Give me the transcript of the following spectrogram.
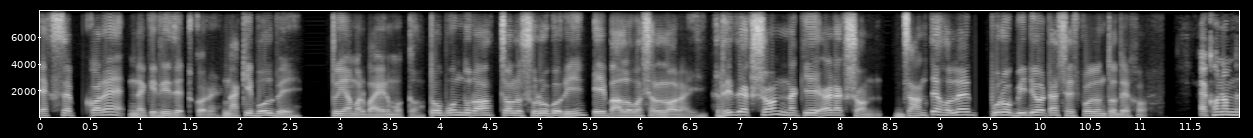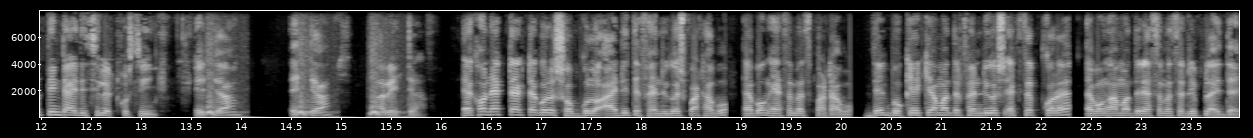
অ্যাকসেপ্ট করে নাকি রিজেক্ট করে। নাকি বলবে, তুই আমার ভাইয়ের মতো। তো বন্ধুরা, চলো শুরু করি এই ভালোবাসার লড়াই। রিজেকশন নাকি অ্যাডাকশন জানতে হলে পুরো ভিডিওটা শেষ পর্যন্ত দেখো। এখন আমরা তিনটা আইডি সিলেক্ট করছি। এটা এটা আর এটা। এখন একটা একটা করে সবগুলো আইডিতে ফ্রেন্ড রিকোয়েস্ট পাঠাবো এবং এস এম এস পাঠাবো। দেখব কে কে আমাদের ফ্রেন্ড রিকোয়েস্ট অ্যাকসেপ্ট করে এবং আমাদের এস এম এস এর রিপ্লাই দেয়।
